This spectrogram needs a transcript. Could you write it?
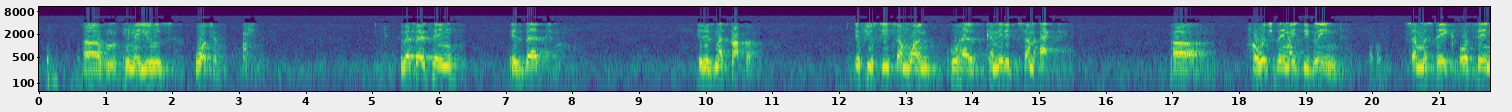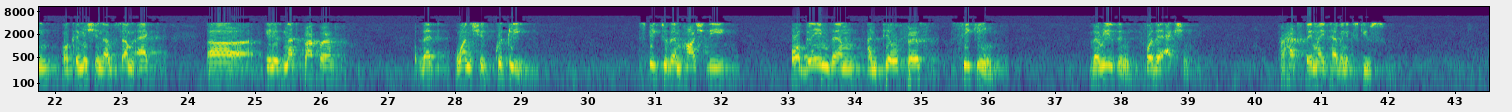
um, he may use water. The third thing is that it is not proper if you see someone who has committed some act uh, for which they might be blamed, some mistake or sin or commission of some act, uh, it is not proper that one should quickly speak to them harshly or blame them until first seeking the reason for their action. Perhaps they might have an excuse.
